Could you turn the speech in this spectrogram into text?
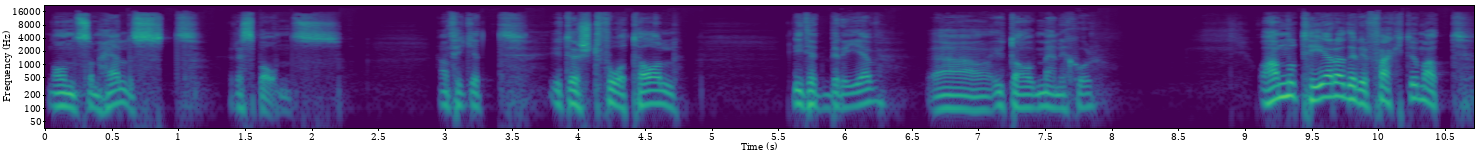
någon som helst respons. Han fick ett ytterst fåtal litet brev uh, utav människor. Och han noterade det faktum att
